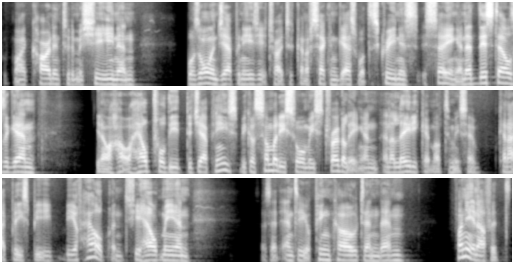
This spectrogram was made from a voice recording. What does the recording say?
put my card into the machine and it was all in Japanese. You try to kind of second guess what the screen is, is saying. And that this tells again, you know, how helpful the, the Japanese, because somebody saw me struggling and, and a lady came up to me and said, can I please be, be of help? And she helped me and I said, enter your PIN code. And then funny enough, it,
